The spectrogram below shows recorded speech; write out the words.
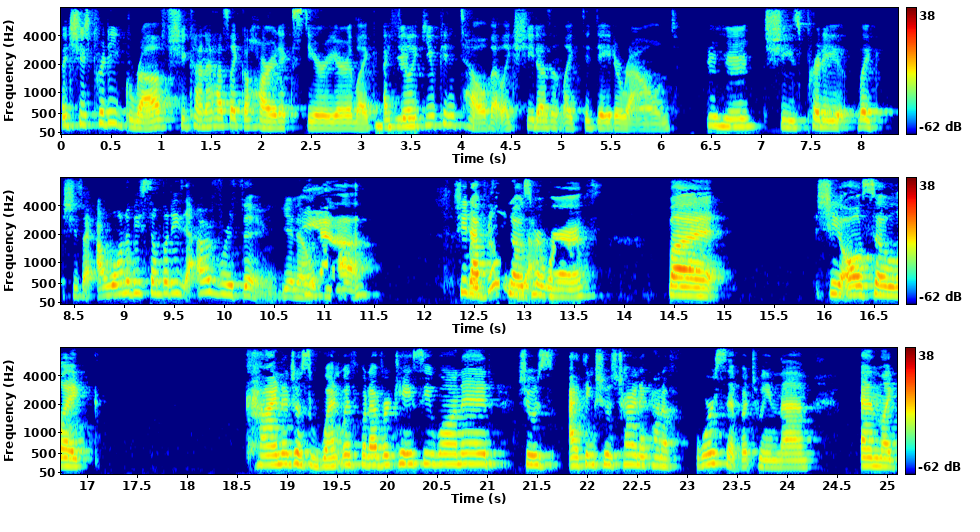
Like she's pretty gruff. She kind of has like a hard exterior. Like mm-hmm. I feel mm-hmm. like you can tell that like she doesn't like to date around. Mm-hmm. She's pretty like she's like I want to be somebody's everything, you know. Yeah, she like, definitely knows yeah. her worth, but she also like kind of just went with whatever Casey wanted. She was, I think, she was trying to kind of force it between them, and like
